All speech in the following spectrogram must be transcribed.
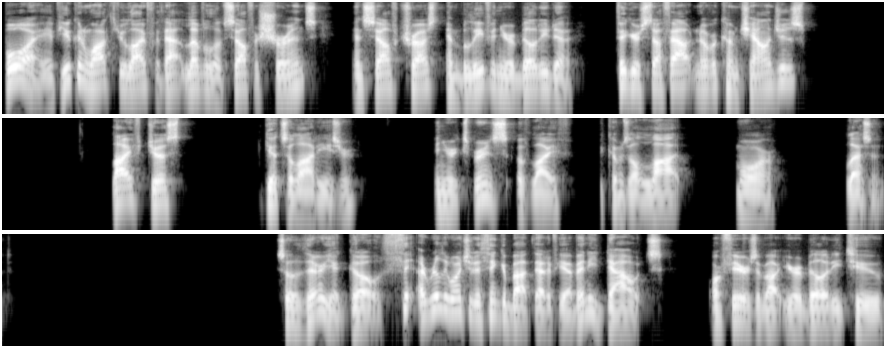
boy, if you can walk through life with that level of self assurance and self trust and belief in your ability to figure stuff out and overcome challenges, life just gets a lot easier. And your experience of life becomes a lot more pleasant. So there you go. Th- I really want you to think about that. If you have any doubts or fears about your ability to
